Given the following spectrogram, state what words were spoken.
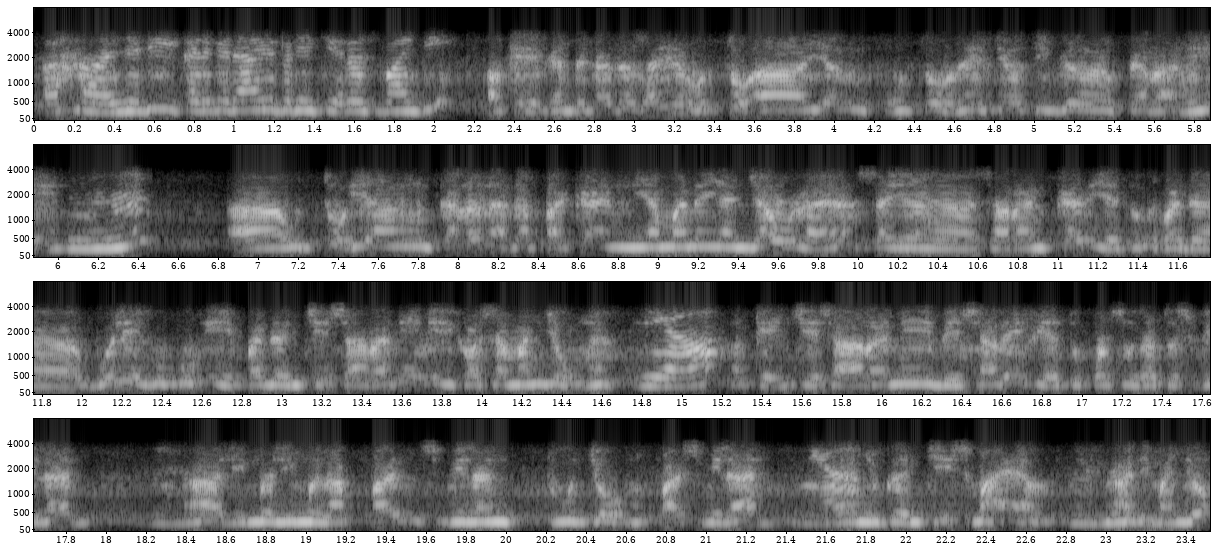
Uh, jadi kadang-kadang daripada Cik Rosmadi. Okey, kata-kata saya untuk uh, yang untuk radio 3 Perak ni, Mhm. uh, untuk yang kalau nak dapatkan yang mana yang jauh lah ya, saya sarankan iaitu kepada boleh hubungi pada Encik Sarani ni di kawasan Manjung ya. Ya. Okey, Encik Sarani bin Syarif iaitu 019 Mhm. uh, 558-9749 Ya. dan juga Encik Ismail Mhm. uh, di Manjung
